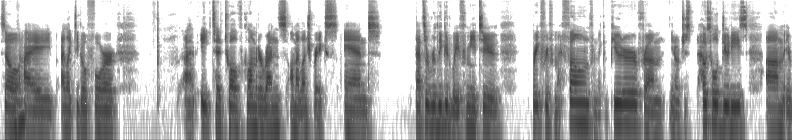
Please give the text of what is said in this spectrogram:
So mm-hmm. I I like to go for uh, eight to twelve kilometer runs on my lunch breaks, and that's a really good way for me to break free from my phone, from the computer, from you know just household duties. Um, it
